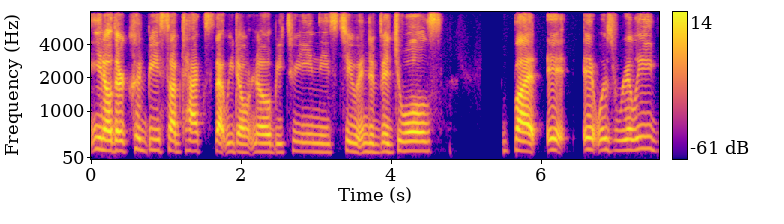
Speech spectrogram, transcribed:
you know there could be subtext that we don't know between these two individuals but it it was really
